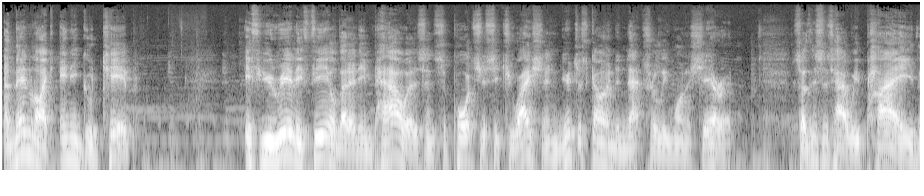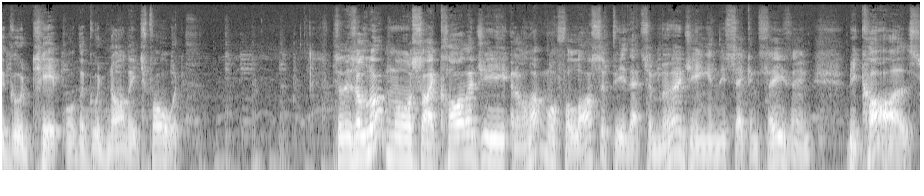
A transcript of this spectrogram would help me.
And then, like any good tip, if you really feel that it empowers and supports your situation, you're just going to naturally want to share it. So, this is how we pay the good tip or the good knowledge forward. So, there's a lot more psychology and a lot more philosophy that's emerging in this second season because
